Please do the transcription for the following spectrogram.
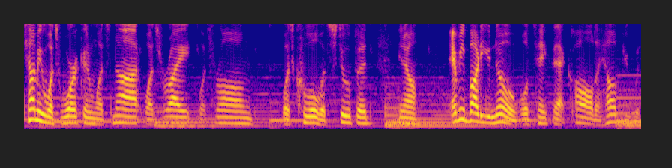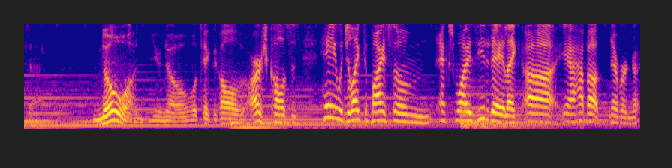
Tell me what's working, what's not, what's right, what's wrong, what's cool, what's stupid. You know, Everybody you know will take that call to help you with that. No one you know will take the call. Arsh calls says, "Hey, would you like to buy some X Y Z today?" Like, uh, yeah, how about never?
